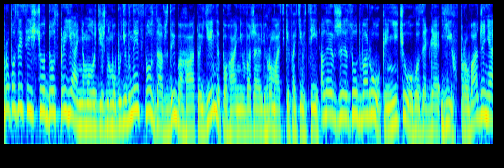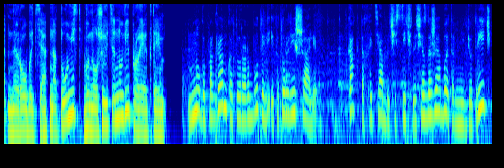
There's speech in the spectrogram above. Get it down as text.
Пропозицій щодо сприяння молодіжному будівництву завжди багато. Є й непогані, вважають громадські фахівці. Але вже зо два роки нічого задля їх впровадження не робиться. Натомість виношуються нові проекти. много программ, которые работали и которые решали как-то хотя бы частично. Сейчас даже об этом не идет речь.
